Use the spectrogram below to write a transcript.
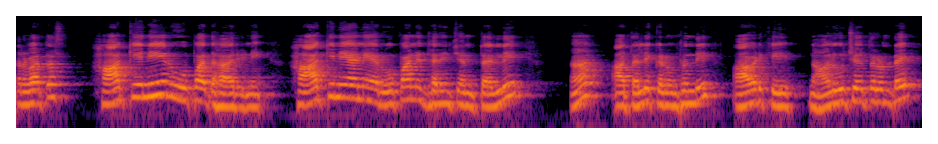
తర్వాత హాకిని రూపధారిణి. హాకిని అనే రూపాన్ని ధరించిన తల్లి ఆ, తల్లి ఇక్కడ ఉంటుంది? ఆవిడకి నాలుగు చేతులు ఉంటాయి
